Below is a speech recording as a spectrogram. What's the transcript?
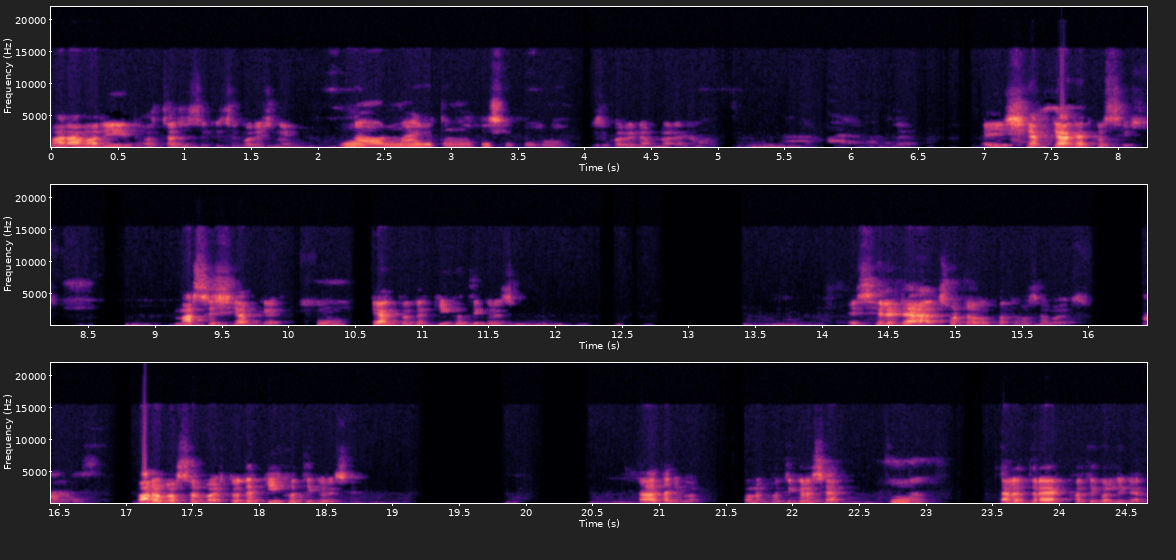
মারামারি ধস্তাধস্তি কিছু করিসনি? না ওর মায়ের তো আমার কিছু করিনি। কিছু করিনি আপনারা? এই শিয়াবকে আঘাত করছিস? মারছিস শিয়াবকে কেন তোদের কি ক্ষতি করেছে? এই ছেলেটা ছোট কত বছর বয়স? বারো বছর বয়স তোদের কি ক্ষতি করেছে? তাড়াতাড়ি বল কোনো ক্ষতি করেছে? না। তাহলে তোরা এক ক্ষতি করলি কেন?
